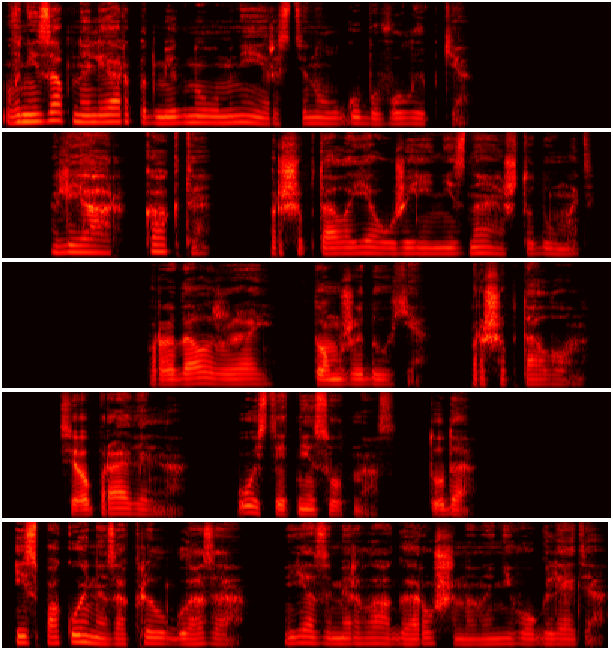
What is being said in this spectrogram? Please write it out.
Внезапно Лиар подмигнул мне и растянул губы в улыбке. «Лиар, как ты?» прошептала я, уже и не зная, что думать. «Продолжай, в том же духе», — прошептал он. Все правильно. Пусть отнесут нас. Туда». И спокойно закрыл глаза. Я замерла, огорошена на него, глядя.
